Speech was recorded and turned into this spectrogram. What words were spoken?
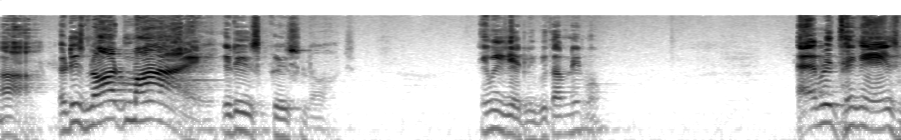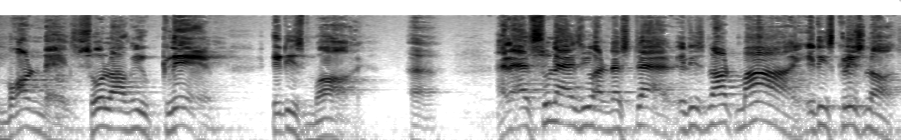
Ah, it is not mine, it is Krishna's. Immediately become nirmomo. Everything is bondage. So long you claim it is mine. Uh, and as soon as you understand it is not mine, it is Krishna's,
